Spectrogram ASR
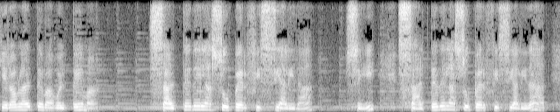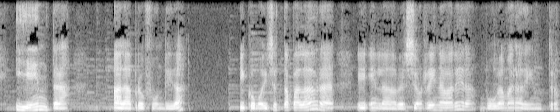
quiero hablarte bajo el tema, salte de la superficialidad, ¿sí? Salte de la superficialidad y entra a la profundidad. Y como dice esta palabra eh, en la versión Reina Valera, boga mar adentro.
